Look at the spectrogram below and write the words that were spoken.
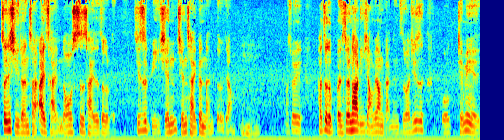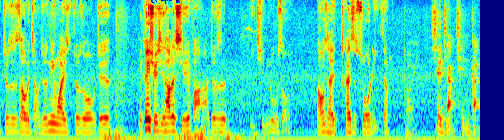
珍惜人才、爱才，然后恃才的这个人。其实比贤贤才更难得，这样，嗯啊，所以他这个本身他理想非常感人之外，其实我前面也就是稍微讲，就是另外就是说，我觉得也可以学习他的写法啦，就是以情入手，然后才开始说理，这样。先讲情感，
